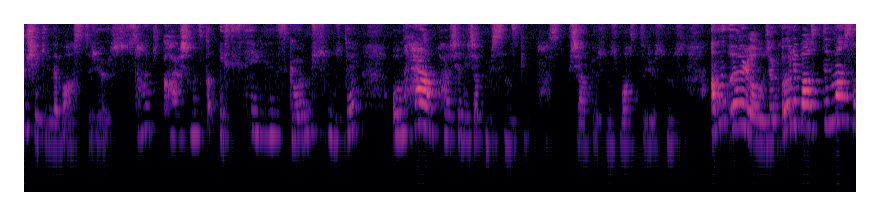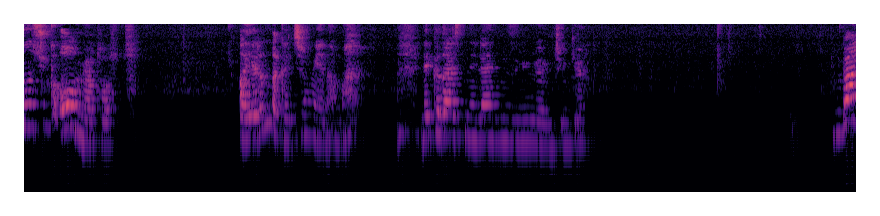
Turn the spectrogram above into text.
şu şekilde bastırıyoruz. Sanki karşınızda eski sevgilinizi görmüşsünüz de onu her an parçalayacakmışsınız gibi bas- şey yapıyorsunuz, bastırıyorsunuz. Ama öyle olacak. Öyle bastırmazsanız çünkü olmuyor tost. Ayarını da kaçırmayın ama. ne kadar sinirlendiğinizi bilmiyorum çünkü. Ben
